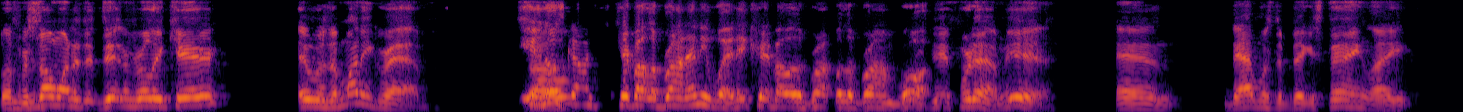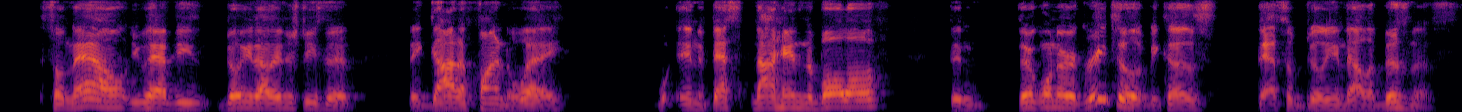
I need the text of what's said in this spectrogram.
But for mm-hmm. someone that didn't really care, it was a money grab. Yeah, those guys care about LeBron anyway. They care about what LeBron, what LeBron bought. Yeah, for them, yeah. And that was the biggest thing. Like, so now you have these billion dollar industries that they gotta find a way. And if that's not handing the ball off, then they're going to agree to it because that's a billion dollar business,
